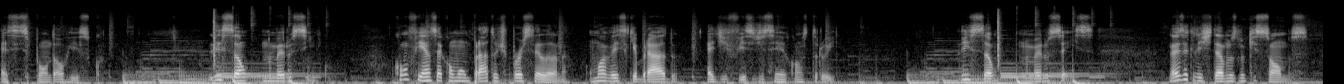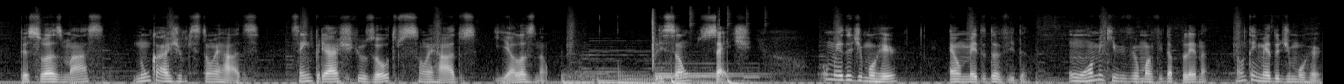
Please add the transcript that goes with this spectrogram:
é se expondo ao risco. Lição número 5. Confiança é como um prato de porcelana. Uma vez quebrado, é difícil de se reconstruir. Lição número 6. Nós acreditamos no que somos. Pessoas más nunca acham que estão erradas. Sempre acham que os outros são errados e elas não. Lição 7. O medo de morrer é o medo da vida. Um homem que viveu uma vida plena não tem medo de morrer,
